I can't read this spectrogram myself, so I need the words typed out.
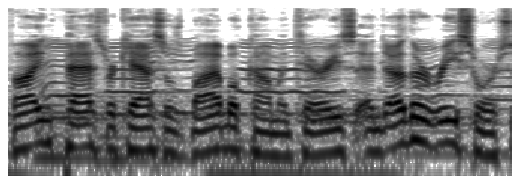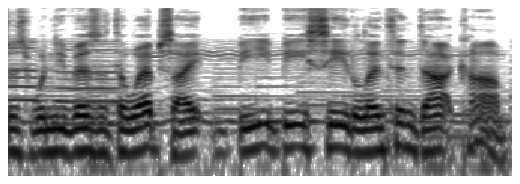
Find Pastor Castle's Bible commentaries and other resources when you visit the website bbclinton.com.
